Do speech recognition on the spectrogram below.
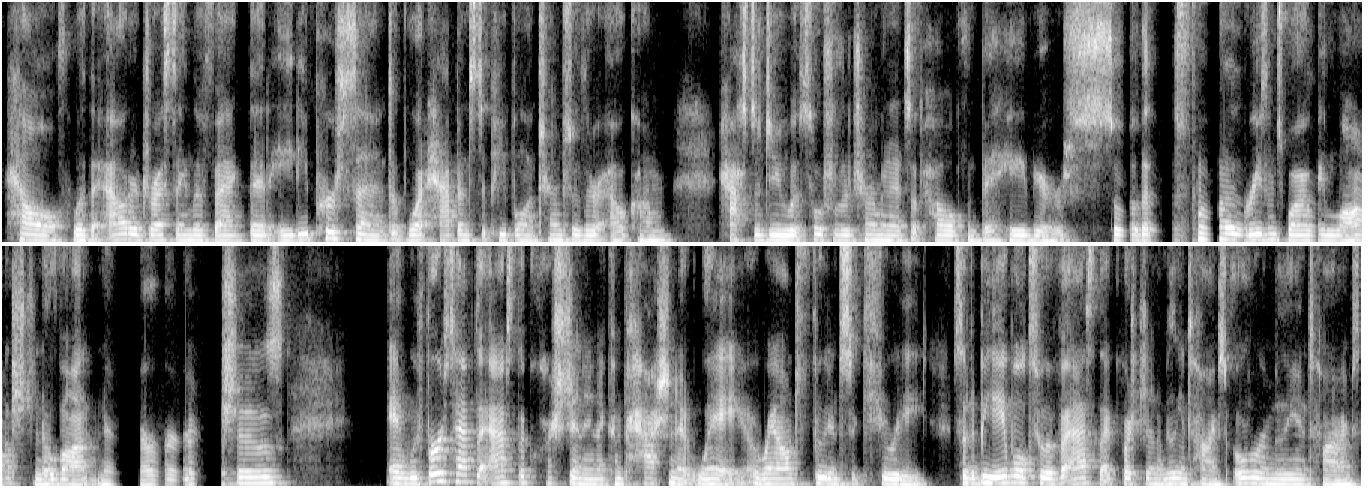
health without addressing the fact that 80% of what happens to people in terms of their outcome has to do with social determinants of health and behaviors. So that's one of the reasons why we launched Novant Nourishes. And we first have to ask the question in a compassionate way around food insecurity. So to be able to have asked that question a million times, over a million times,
